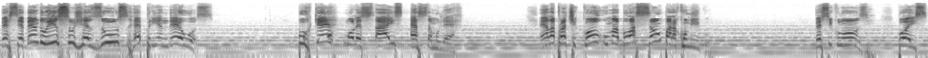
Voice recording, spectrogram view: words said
Percebendo isso, Jesus repreendeu-os. Por que molestais esta mulher? Ela praticou uma boa ação para comigo. Versículo 11: Pois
